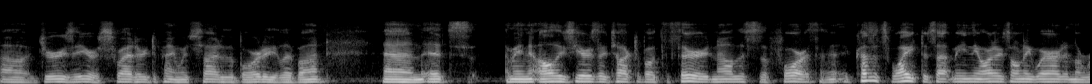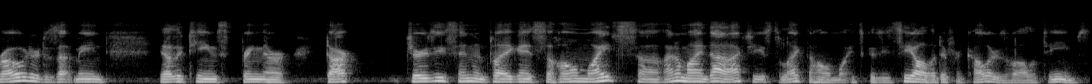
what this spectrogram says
uh, jersey or sweater, depending which side of the border you live on. And it's, I mean, all these years they talked about the third. Now this is the fourth. And because it's white, does that mean the Oilers only wear it in the road, or does that mean the other teams bring their dark jerseys in and play against the home whites? Uh, I don't mind that. I actually used to like the home whites because you'd see all the different colors of all the teams.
